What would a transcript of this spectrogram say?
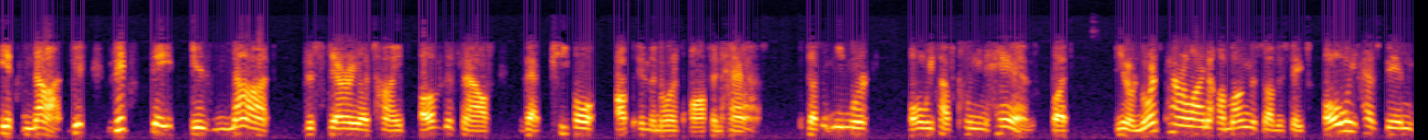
it's not. This, this state is not the stereotype of the South that people up in the North often have. It doesn't mean we're always have clean hands, but you know, North Carolina among the Southern states always has been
